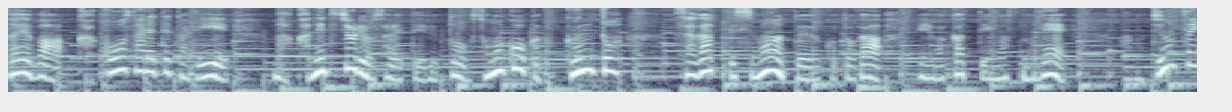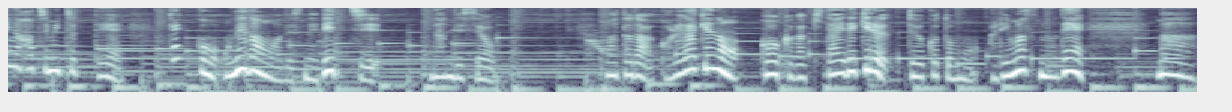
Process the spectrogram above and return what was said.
例えば加工されてたり、まあ、加熱処理をされているとその効果がぐんと下がってしまうということが、えー、分かっていますのであの純粋な蜂蜜って結構お値段はですねリッチなんですよ。まあ、ただこれだけの効果が期待できるということもありますのでまあ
